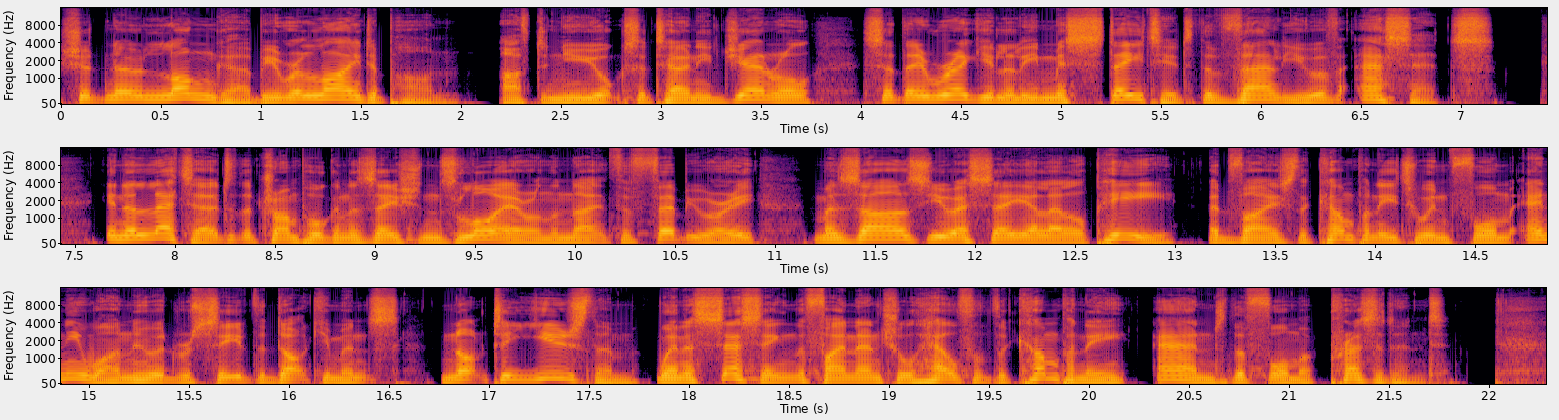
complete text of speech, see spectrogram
should no longer be relied upon after New York's Attorney General said they regularly misstated the value of assets. In a letter to the Trump Organization's lawyer on the 9th of February, Mazars USA LLP advised the company to inform anyone who had received the documents not to use them when assessing the financial health of the company and the former president.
